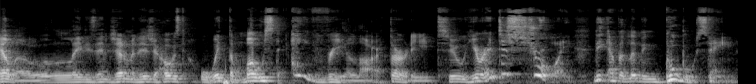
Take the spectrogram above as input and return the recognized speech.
Hello, ladies and gentlemen, is your host with the most, Averylr32 here, and destroy the ever-living boo-boo stain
